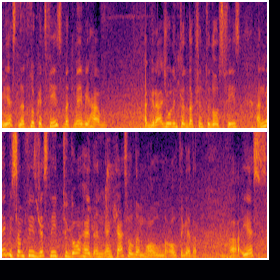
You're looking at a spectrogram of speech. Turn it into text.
yes, let's look at fees, but maybe have a gradual introduction to those fees, and maybe some fees just need to go ahead and, and cancel them all altogether. Uh, yes,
